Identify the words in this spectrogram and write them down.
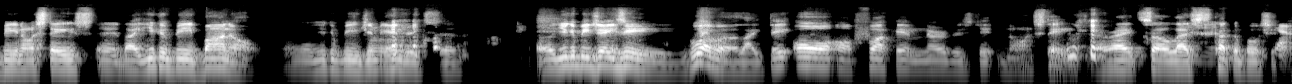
being on stage. Uh, like you could be Bono, you could be Jimi Hendrix, uh, uh, you could be Jay Z, whoever. Like they all are fucking nervous getting on stage. all right, so let's cut the bullshit. Yeah.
